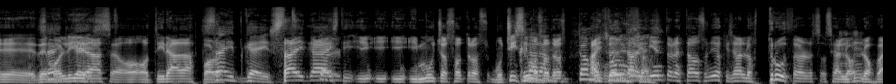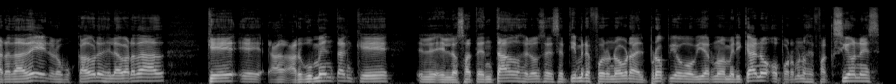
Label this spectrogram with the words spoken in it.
eh, demolidas o, o tiradas por Zeitgeist. Zeitgeist y, y- muchos otros, muchísimos Claramente, otros. Hay todo un movimiento en Estados Unidos que se llaman los truthers, o sea, los, los verdaderos, los buscadores de la verdad, que eh, argumentan que el- los atentados del 11 de septiembre fueron obra del propio gobierno americano o por lo menos de facciones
